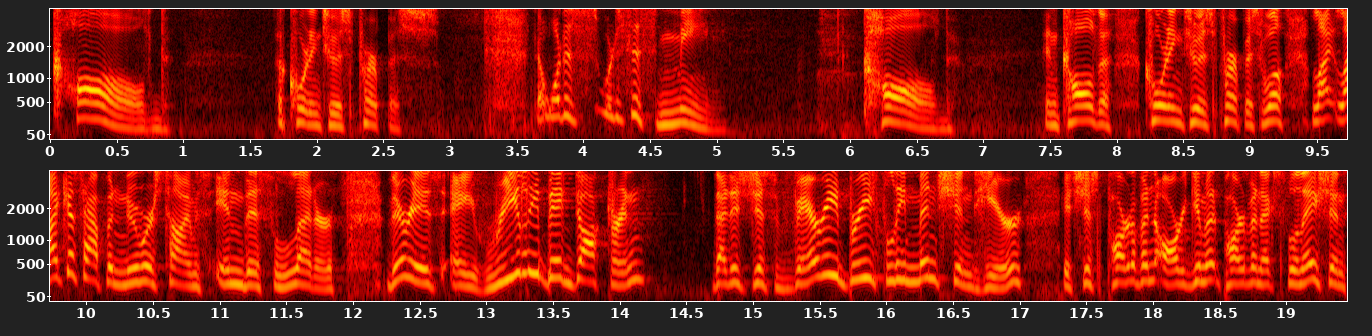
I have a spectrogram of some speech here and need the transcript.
called according to His purpose. Now, what, is, what does this mean? Called and called according to his purpose. Well, like, like, has happened numerous times in this letter, there is a really big doctrine that is just very briefly mentioned here. It's just part of an argument, part of an explanation.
